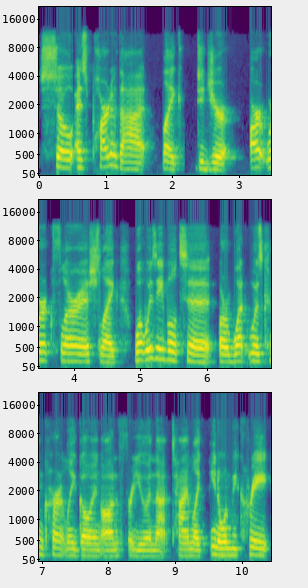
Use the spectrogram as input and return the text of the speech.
So, as part of that, like, did your artwork flourish like what was able to or what was concurrently going on for you in that time like you know when we create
